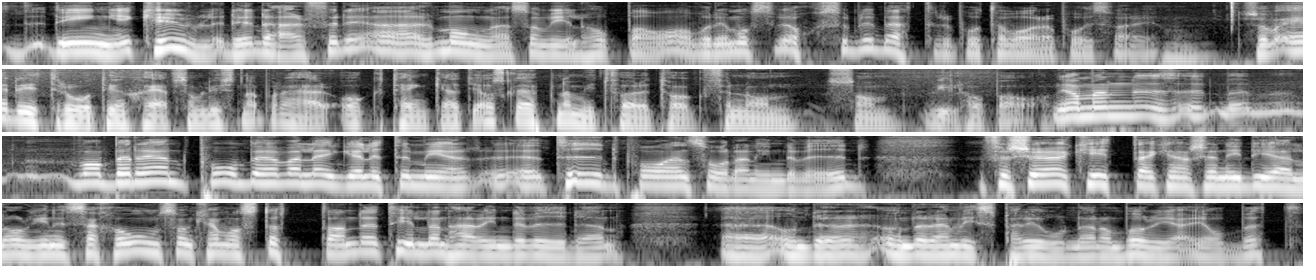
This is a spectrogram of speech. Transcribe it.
det, är inget kul. Det är därför det är många som vill hoppa av och det måste vi också bli bättre på att ta vara på i Sverige. Mm. Så vad är ditt råd till en chef som lyssnar på det här och tänker att jag ska öppna mitt företag för någon som vill hoppa av? Ja men eh, var beredd på att behöva lägga lite mer eh, tid på en sådan individ. Försök hitta kanske en ideell organisation som kan vara stöttande till den här individen eh, under, under en viss period när de börjar jobbet.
